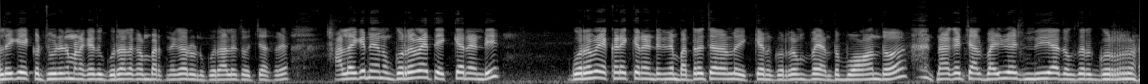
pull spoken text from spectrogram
అలాగే ఇక్కడ చూడండి మనకైతే గుర్రాలు కనబడుతున్నాయి రెండు గుర్రాలు అయితే వచ్చేస్తాయి అలాగే నేను గుర్రం అయితే ఎక్కానండి. గుర్రం ఎక్కడ ఎక్కానంటే నేను భద్రాచలంలో ఎక్కాను. గుర్రం పై ఎంత బాగుందో. నాకైతే చాలా భయం వేసింది. అది ఒకసారి గుర్రం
